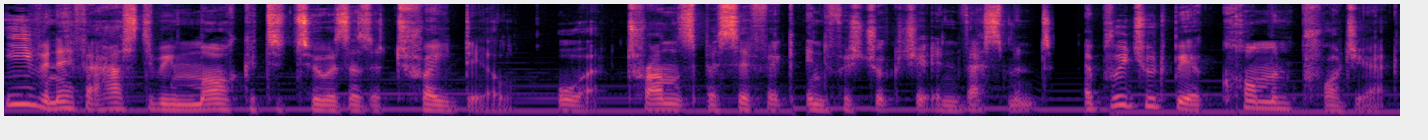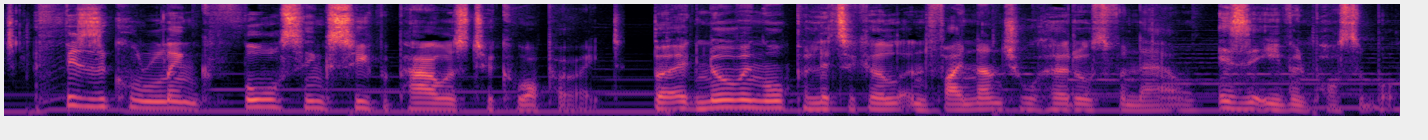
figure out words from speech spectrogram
Even if it has to be marketed to us as a trade deal or a trans Pacific infrastructure investment, a bridge would be a common project, a physical link forcing superpowers to cooperate. But ignoring all political and financial hurdles for now, is it even possible?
